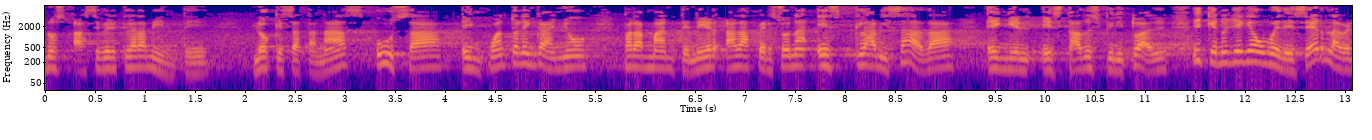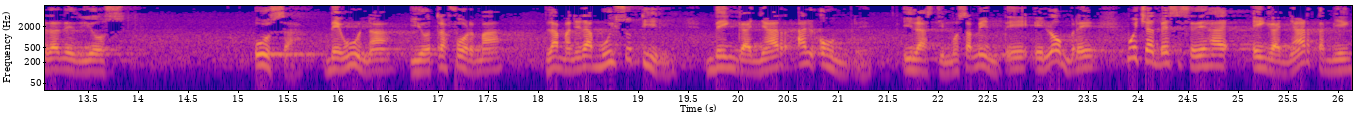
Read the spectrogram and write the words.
nos hace ver claramente lo que Satanás usa en cuanto al engaño para mantener a la persona esclavizada en el estado espiritual y que no llegue a obedecer la verdad de Dios. Usa de una y otra forma la manera muy sutil de engañar al hombre. Y lastimosamente el hombre muchas veces se deja engañar también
